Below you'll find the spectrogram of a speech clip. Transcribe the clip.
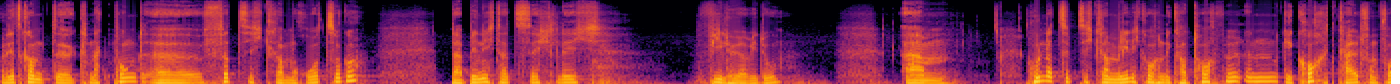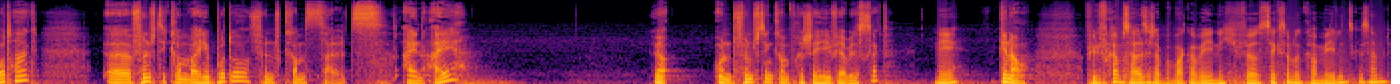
und jetzt kommt der Knackpunkt, äh, 40 Gramm Rohrzucker. Da bin ich tatsächlich viel höher wie du. Ähm, 170 Gramm mehlig kochende Kartoffeln, gekocht, kalt vom Vortag. Äh, 50 Gramm weiche Butter, 5 Gramm Salz. Ein Ei. Ja. Und 15 Gramm frische Hefe, habe ich das gesagt? Nee. Genau. 5 Gramm Salz ist aber wacker wenig für 600 Gramm Mehl insgesamt.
